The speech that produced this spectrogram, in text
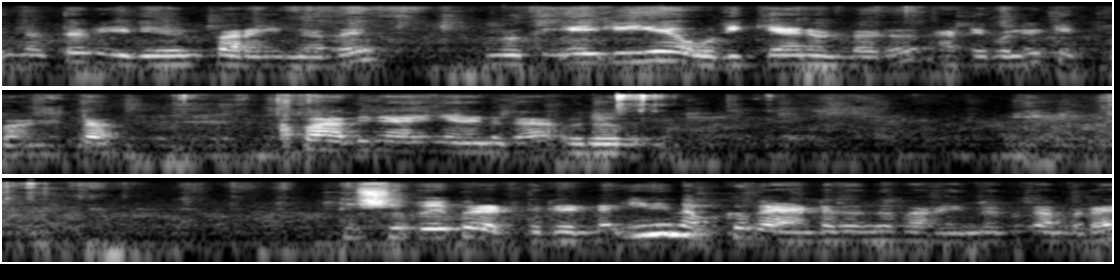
ഇന്നത്തെ വീഡിയോയിൽ പറയുന്നത് നമുക്ക് എലിയെ ഓടിക്കാനുള്ളൊരു അടിപൊളി ടിപ്പാണ് കേട്ടോ അപ്പോൾ അതിനായി ഞാനിതാ ഒരു ടിഷ്യൂ പേപ്പർ എടുത്തിട്ടുണ്ട്. ഇനി നമുക്ക് വേണ്ടതെന്ന് പറയുന്നത് നമ്മുടെ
